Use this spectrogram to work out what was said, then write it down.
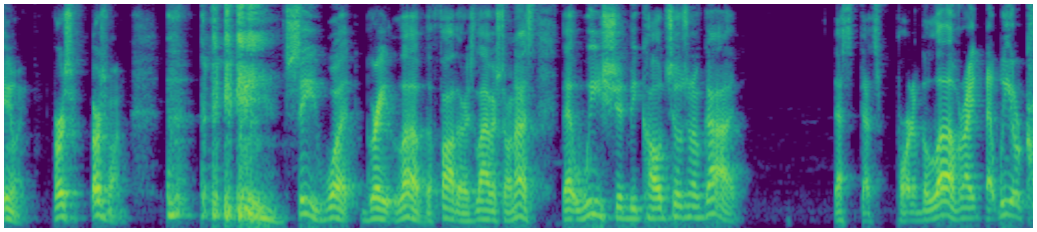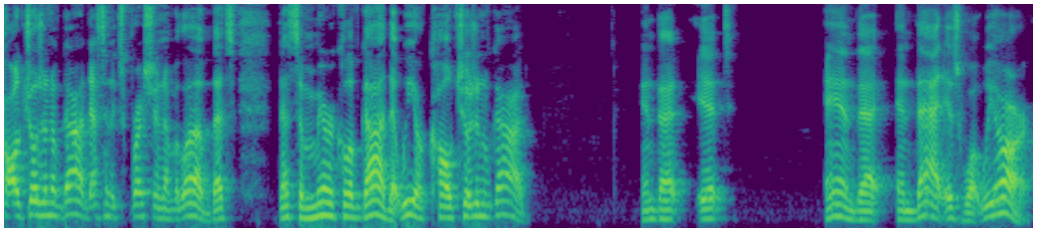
Anyway, verse verse one. See what great love the Father has lavished on us that we should be called children of God. That's that's part of the love, right? That we are called children of God. That's an expression of love. That's that's a miracle of God that we are called children of God. And that it and that and that is what we are.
